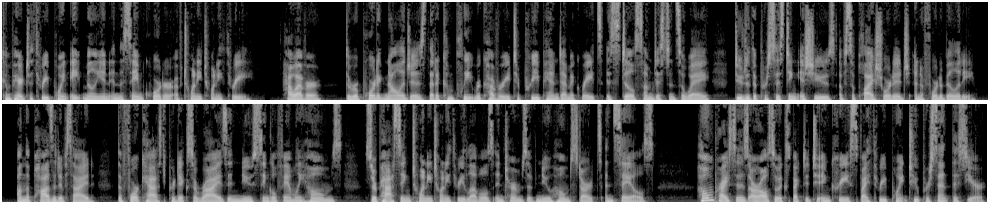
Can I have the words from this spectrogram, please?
compared to 3.8 million in the same quarter of 2023. However, the report acknowledges that a complete recovery to pre pandemic rates is still some distance away due to the persisting issues of supply shortage and affordability. On the positive side, the forecast predicts a rise in new single family homes, surpassing 2023 levels in terms of new home starts and sales. Home prices are also expected to increase by 3.2% this year,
